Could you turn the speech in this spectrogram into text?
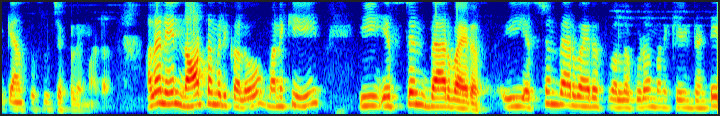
ఈ క్యాన్సర్స్లో చెప్పలేమాట అలానే నార్త్ అమెరికాలో మనకి ఈ ఎప్స్టన్ బ్యార్ వైరస్ ఈ ఎప్స్టన్ బ్యార్ వైరస్ వల్ల కూడా మనకి ఏంటంటే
